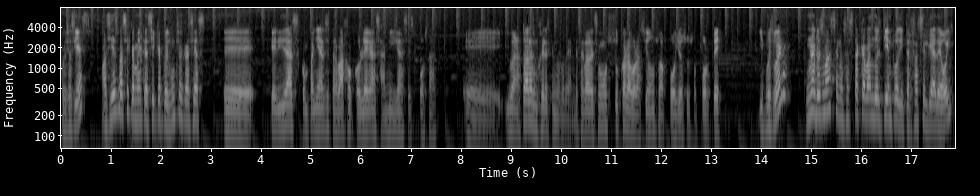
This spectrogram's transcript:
Pues así es, así es básicamente, así que pues muchas gracias eh, queridas compañeras de trabajo, colegas, amigas, esposas, eh, y bueno, a todas las mujeres que nos rodean. Les agradecemos su colaboración, su apoyo, su soporte. Y pues bueno, una vez más se nos está acabando el tiempo de interfaz el día de hoy.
